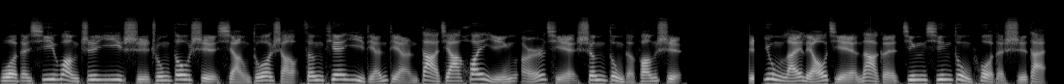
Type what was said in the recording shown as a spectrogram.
我的希望之一始终都是想多少增添一点点大家欢迎而且生动的方式，用来了解那个惊心动魄的时代。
